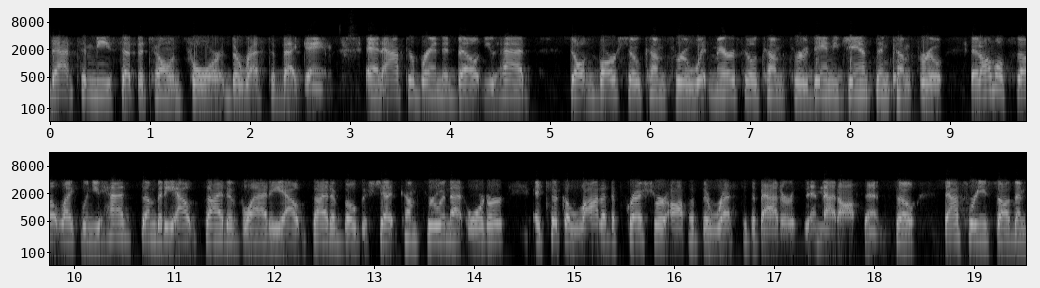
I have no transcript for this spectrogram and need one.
that to me set the tone for the rest of that game. And after Brandon Belt, you had Dalton Varsho come through, Whit Merrifield come through, Danny Jansen come through. It almost felt like when you had somebody outside of Vladdy, outside of Bo Bichette come through in that order, it took a lot of the pressure off of the rest of the batters in that offense. So that's where you saw them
